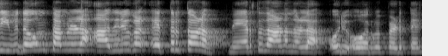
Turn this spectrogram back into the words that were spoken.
ജീവിതവും തമ്മിലുള്ള അതിരുകൾ എത്രത്തോളം നേർത്തതാണെന്നുള്ള ഒരു ഓർമ്മപ്പെടുത്തൽ.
